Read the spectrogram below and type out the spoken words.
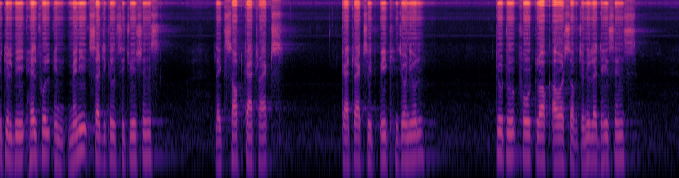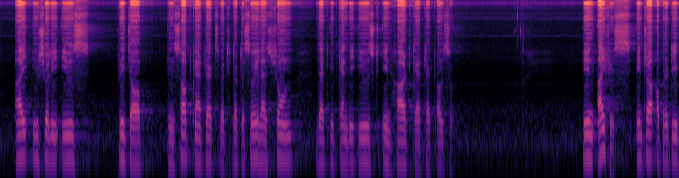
It will be helpful in many surgical situations like soft cataracts, cataracts with weak zonule, 2 to 4 clock hours of zonular dehiscence. I usually use pre-chop in soft cataracts, but Dr. Sohail has shown that it can be used in hard cataract also. In IFIS, intraoperative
